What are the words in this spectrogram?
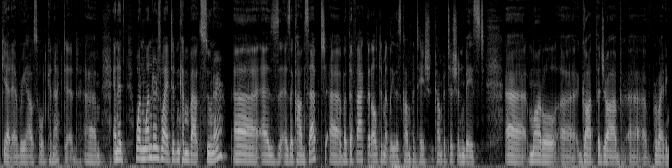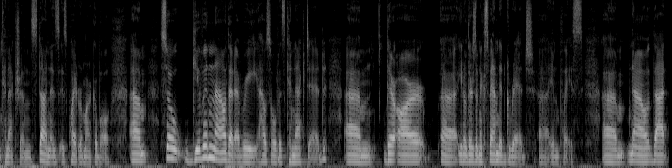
get every household connected. Um, and it, one wonders why it didn't come about sooner uh, as, as a concept, uh, but the fact that ultimately this competition, competition-based uh, model uh, got the job uh, of providing connections done is, is quite remarkable. Um, so given now that every household is connected, um, there are uh, you know, there's an expanded grid uh, in place. Um, now that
